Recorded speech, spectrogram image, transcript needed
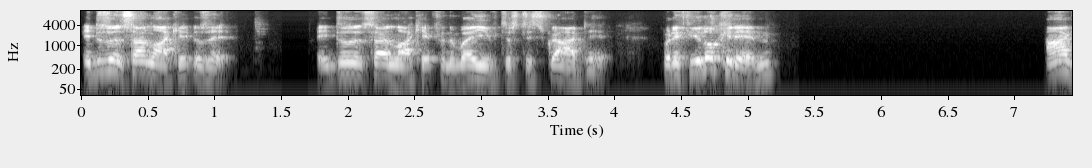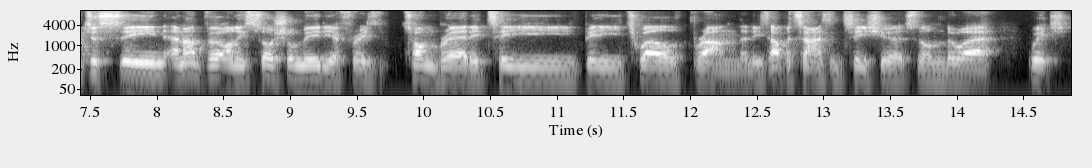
It doesn't sound like it, does it? It doesn't sound like it from the way you've just described it. But if you look at him, I've just seen an advert on his social media for his Tom Brady TB12 brand, and he's advertising t-shirts and underwear, which,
